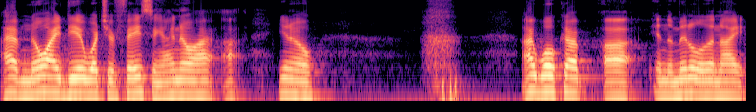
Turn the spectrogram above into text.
I have no idea what you're facing. I know I, I you know, I woke up uh, in the middle of the night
